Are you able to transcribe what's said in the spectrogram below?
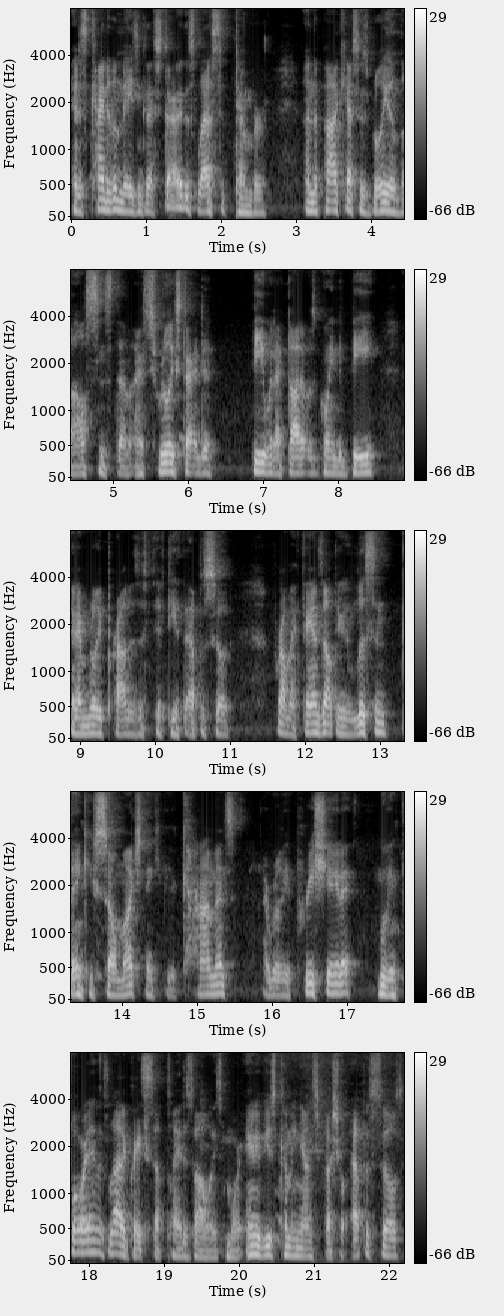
And it's kind of amazing because I started this last September, and the podcast has really evolved since then. It's really starting to be what I thought it was going to be and I'm really proud of this 50th episode. For all my fans out there who listen, thank you so much. Thank you for your comments. I really appreciate it. Moving forward, I have a lot of great stuff planned as always. More interviews coming on, special episodes,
